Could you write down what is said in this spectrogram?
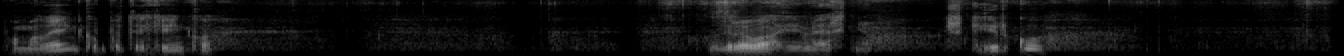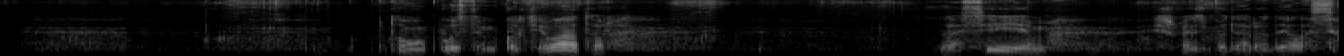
помаленьку, потихеньку зриває верхню шкірку. Потім пустимо культиватор, засіємо і щось буде родилося.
